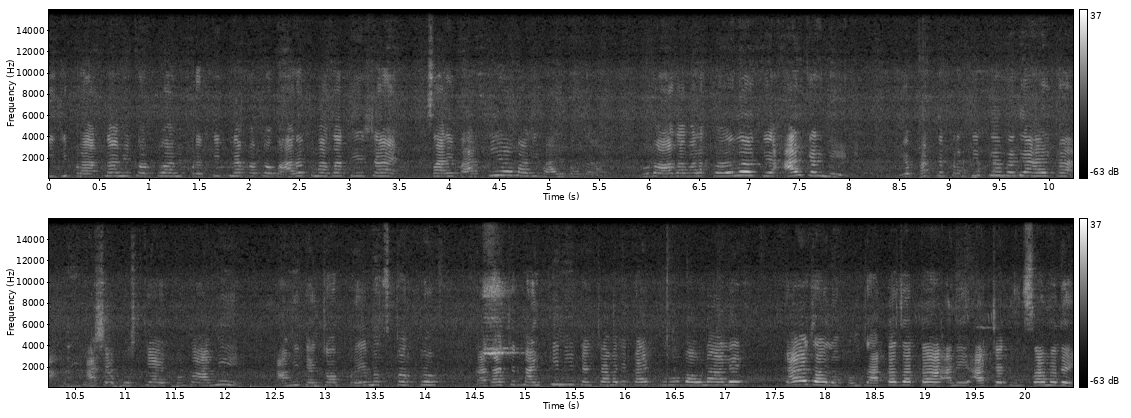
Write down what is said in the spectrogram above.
की जी प्रार्थना आम्ही करतो आम्ही प्रतिज्ञा करतो भारत माझा देश आहे. सारे भारतीय माझी भाई बंद आहे म्हणून आज आम्हाला कळलं की हाय काय नाही? हे फक्त प्रतिज्ञामध्ये आहे का? अशा गोष्टी आहेत. म्हणतो आम्ही आम्ही त्यांच्यावर प्रेमच करतो. कदाचित माहिती नाही त्यांच्यामध्ये काय पूर्वभावना आले काय झालं. पण जाता जाता आणि आजच्या दिवसामध्ये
